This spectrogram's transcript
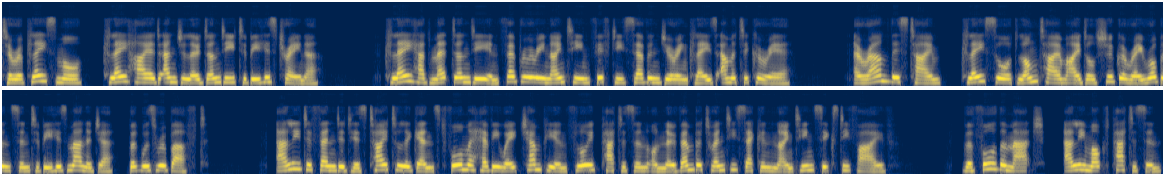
To replace Moore, Clay hired Angelo Dundee to be his trainer. Clay had met Dundee in February 1957 during Clay's amateur career. Around this time, Clay sought longtime idol Sugar Ray Robinson to be his manager, but was rebuffed. Ali defended his title against former heavyweight champion Floyd Patterson on November 22, 1965. Before the match, Ali mocked Patterson,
